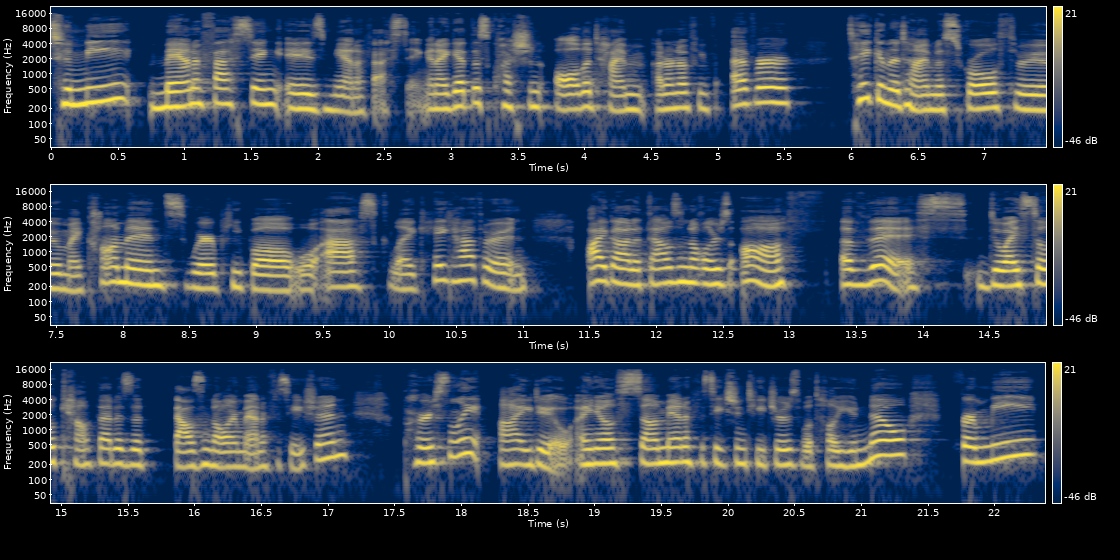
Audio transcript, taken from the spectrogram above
to me, manifesting is manifesting. And I get this question all the time. I don't know if you've ever taken the time to scroll through my comments where people will ask, like, Hey, Kathrin, I got a thousand dollars off of this. Do I still count that as a thousand dollar manifestation? Personally, I do. I know some manifestation teachers will tell you no. For me,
